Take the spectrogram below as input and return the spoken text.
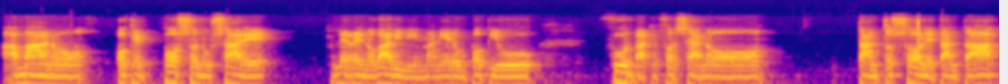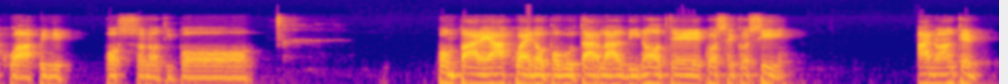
a mano o che possono usare le rinnovabili in maniera un po' più furba, che forse hanno tanto sole, tanta acqua, quindi possono tipo pompare acqua e dopo buttarla di notte, cose così, hanno anche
